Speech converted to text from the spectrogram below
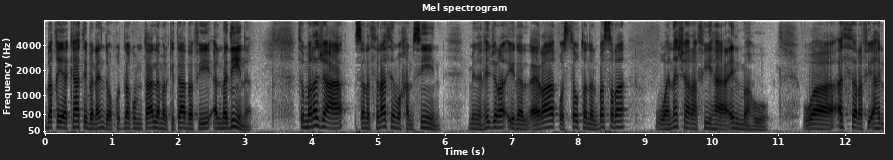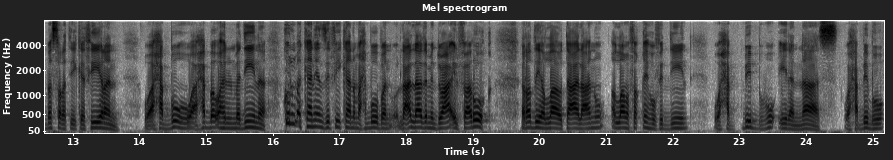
بقي كاتبا عنده قلت لكم تعلم الكتابه في المدينة. ثم رجع سنة 53 من الهجرة إلى العراق واستوطن البصرة ونشر فيها علمه وأثر في أهل البصرة كثيرا وأحبوه وأحبه أهل المدينة. كل مكان ينزل فيه كان محبوبا لعل هذا من دعاء الفاروق رضي الله تعالى عنه. اللهم فقهه في الدين وحببه إلى الناس وحببه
